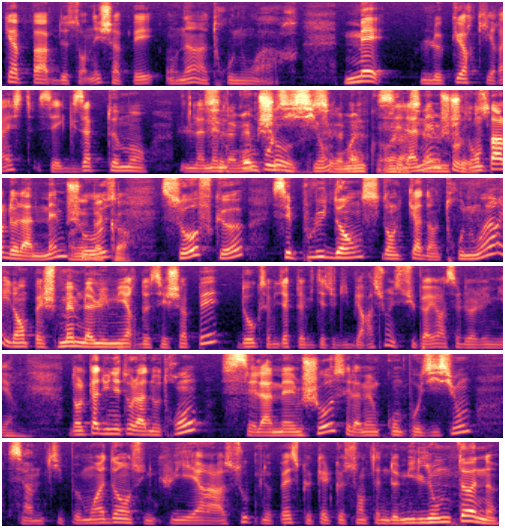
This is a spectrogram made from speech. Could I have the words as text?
capable de s'en échapper, on a un trou noir. Mais le cœur qui reste, c'est exactement la même la composition. C'est la Voilà, voilà, la même chose. On parle de la même On chose, sauf que c'est plus dense dans le cas d'un trou noir. Il empêche même la lumière de s'échapper. Donc ça veut dire que la vitesse de libération est supérieure à celle de la lumière. Dans le cas d'une étoile à neutrons, c'est la même chose, c'est la même composition. C'est un petit peu moins dense. Une cuillère à soupe ne pèse que quelques centaines de millions de tonnes.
